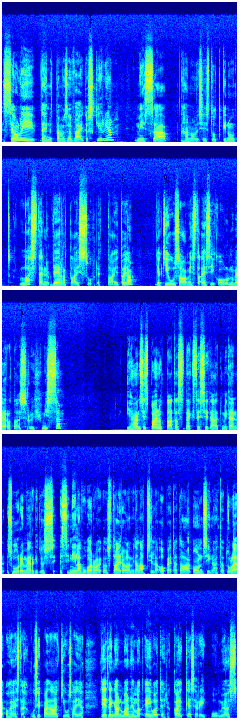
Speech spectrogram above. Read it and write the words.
se oli tehnyt tämmöisen väitöskirjan, missä hän oli siis tutkinut lasten vertaissuhdetaitoja ja kiusaamista esikoulun vertaisryhmissä. Ja hän siis painottaa tässä tekstissä sitä, että miten suuri merkitys niillä vuorovaikutustaidoilla, mitä lapsille opetetaan, on siinä, että tuleeko heistä kusipäitä tai kiusaajia. Tietenkään vanhemmat ei voi tehdä kaikkea, se riippuu myös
